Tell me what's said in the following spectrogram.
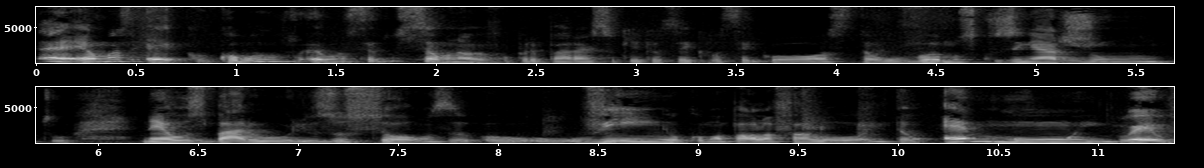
é, é uma, é, como, é uma sedução, não, eu vou preparar isso aqui que eu sei que você gosta, ou vamos cozinhar junto, né, os barulhos, os sons, o, o, o vinho, como a Paula falou, então é muito. É o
